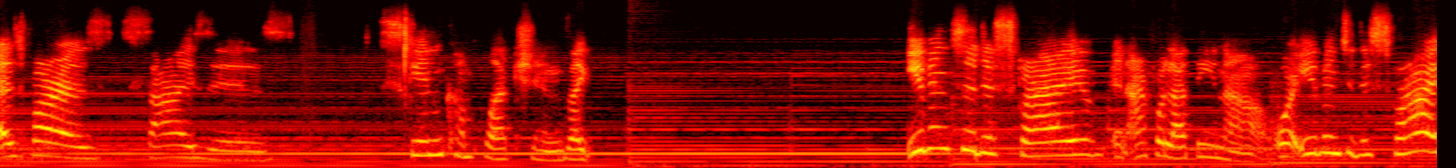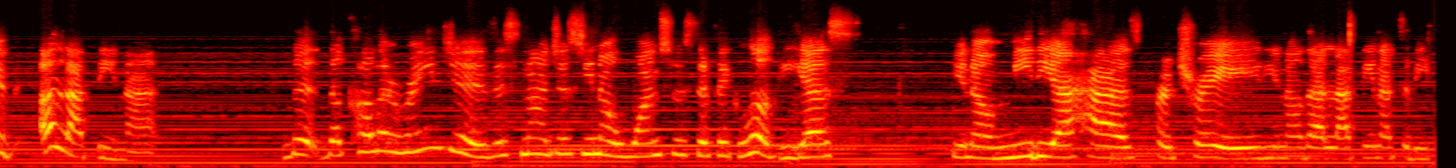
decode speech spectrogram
as far as sizes, skin complexions, like even to describe an Afro Latina or even to describe a Latina, the the color ranges. It's not just you know one specific look. Yes, you know media has portrayed you know that Latina to be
